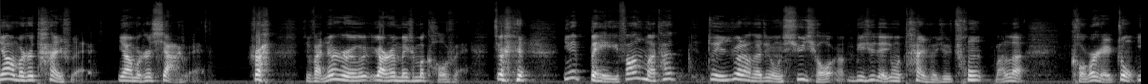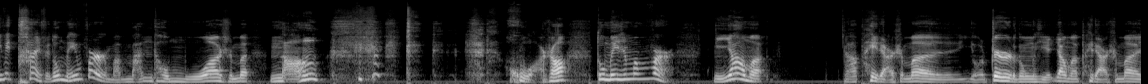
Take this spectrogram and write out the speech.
要么是碳水，要么是下水。是吧？就反正是让人没什么口水，就是因为北方嘛，它对热量的这种需求必须得用碳水去冲，完了口味得重，因为碳水都没味儿嘛，馒头馍什么馕，火烧都没什么味儿。你要么啊配点什么有汁儿的东西，要么配点什么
